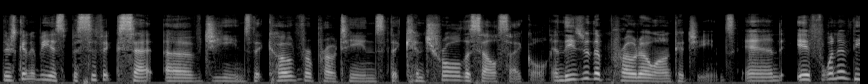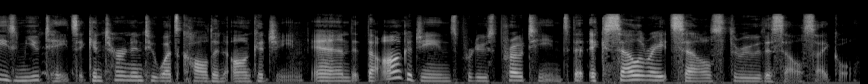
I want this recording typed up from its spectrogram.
There's going to be a specific set of genes that code for proteins that control the cell cycle, and these are the proto-oncogenes. And if one of these mutates, it can turn into what's called an oncogene. And the oncogenes produce proteins that accelerate cells through the cell cycle.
